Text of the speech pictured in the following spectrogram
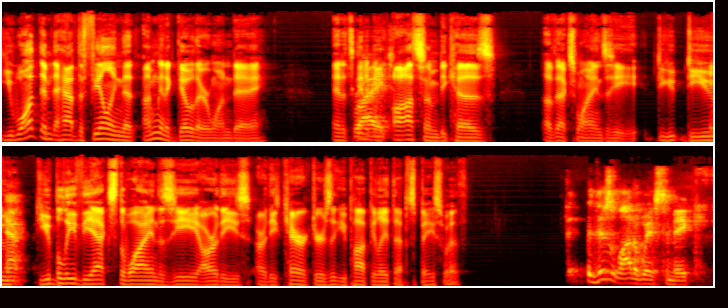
you want them to have the feeling that I'm going to go there one day and it's going right. to be awesome because of X, Y, and Z. Do you do you yeah. do you believe the X, the Y, and the Z are these are these characters that you populate that space with? There's a lot of ways to make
